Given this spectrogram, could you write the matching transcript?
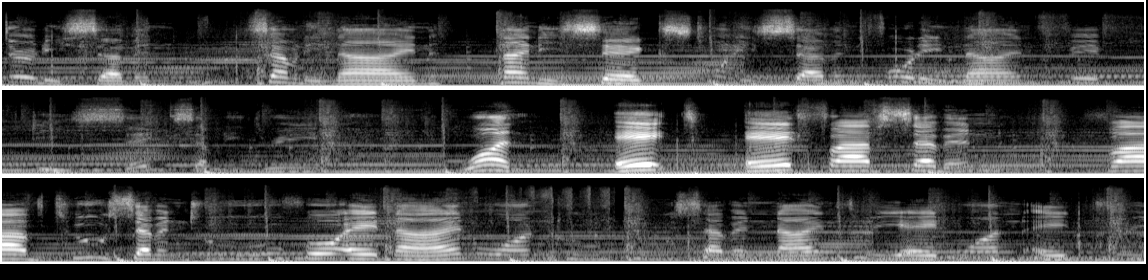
37, 79, 96, 27, 49, 56, 73, 1, 8, 8, 5, 7, 5, 2, 7, 2, 4, 8, 9, 1, 2, 2, 7, 9, 3, 8, 1, 8, 3,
